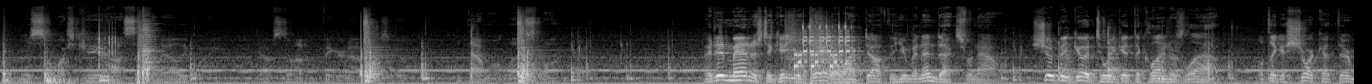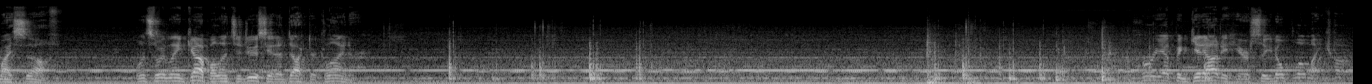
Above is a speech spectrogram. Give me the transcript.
There's so much chaos in that alleyway. Cops still haven't figured out who's who, but that won't last long. I did manage to get your data wiped off the human index for now. Should be good till we get to Kleiner's lab. I'll take a shortcut there myself. Once we link up, I'll introduce you to Dr. Kleiner. Hurry up and get out of here so you don't blow my cover.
